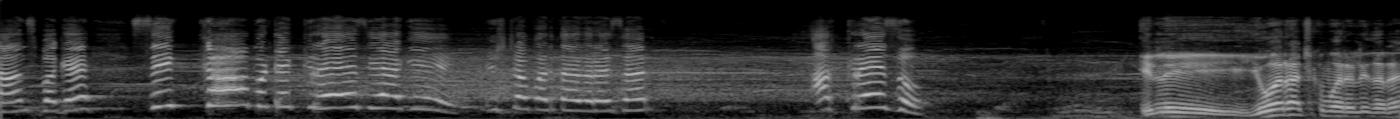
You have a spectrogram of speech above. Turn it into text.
ಡಾನ್ಸ್ ಬಗ್ಗೆ ಸಿಕ್ಕಾಪಟ್ಟೆ ಕ್ರೇಜಿಯಾಗಿ ಇಷ್ಟಪಡ್ತಾ ಇದಾರೆ ಸರ್. ಆ ಕ್ರೇಜು ಇಲ್ಲಿ ಯುವರಾಜ್ ಕುಮಾರ್ ಎಲ್ಲಿದ್ದಾರೆ?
